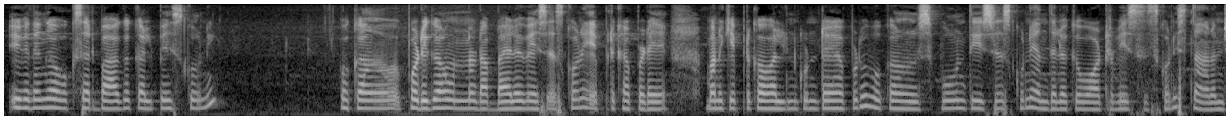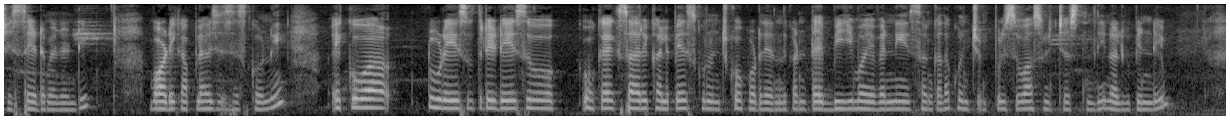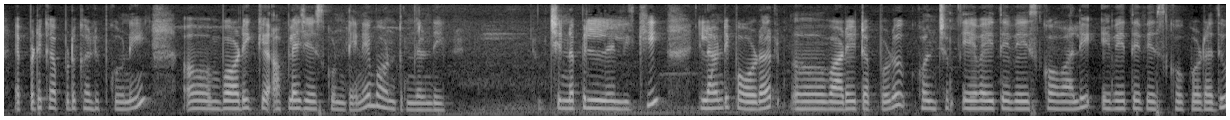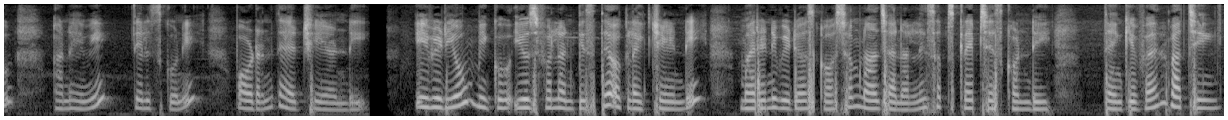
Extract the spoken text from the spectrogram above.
ఈ విధంగా ఒకసారి బాగా కలిపేసుకొని ఒక పొడిగా ఉన్న డబ్బాయిలో వేసేసుకొని ఎప్పటికప్పుడే మనకి ఎప్పుడు కావాలనుకుంటే అప్పుడు ఒక స్పూన్ తీసేసుకొని అందులోకి వాటర్ వేసేసుకొని స్నానం చేసేయడమేనండి. బాడీకి అప్లై చేసేసుకొని ఎక్కువ టూ డేస్ త్రీ డేస్ ఒకేసారి కలిపేసుకుని ఉంచుకోకూడదు. ఎందుకంటే బియ్యం ఇవన్నీ వేసాం కదా కొంచెం పులుసు వాసన వచ్చేస్తుంది నలుగుపిండి. ఎప్పటికప్పుడు కలుపుకొని బాడీకి అప్లై చేసుకుంటేనే బాగుంటుందండి. చిన్నపిల్లలకి ఇలాంటి పౌడర్ వాడేటప్పుడు కొంచెం ఏవైతే వేసుకోవాలి ఏవైతే వేసుకోకూడదు అనేవి తెలుసుకొని పౌడర్ని తయారు చేయండి. ఈ వీడియో మీకు యూస్ఫుల్ అనిపిస్తే ఒక లైక్ చేయండి. మరిన్ని వీడియోస్ కోసం నా ఛానల్ని సబ్స్క్రైబ్ చేసుకోండి. Thank you for watching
